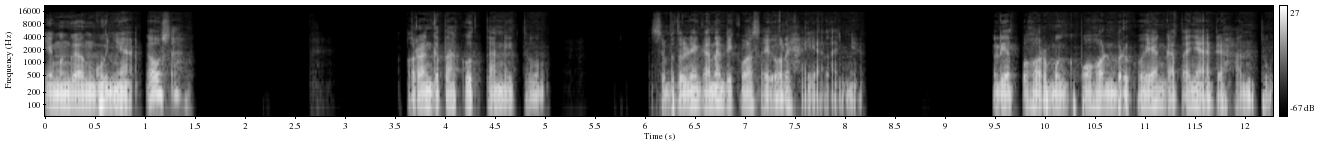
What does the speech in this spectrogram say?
yang mengganggunya. Gak usah. Orang ketakutan itu sebetulnya karena dikuasai oleh hayalannya. Melihat pohon, pohon bergoyang katanya ada hantu.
